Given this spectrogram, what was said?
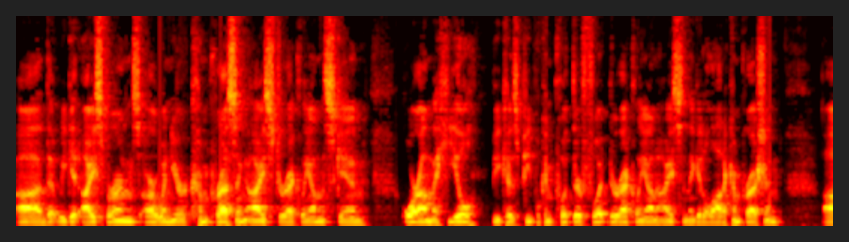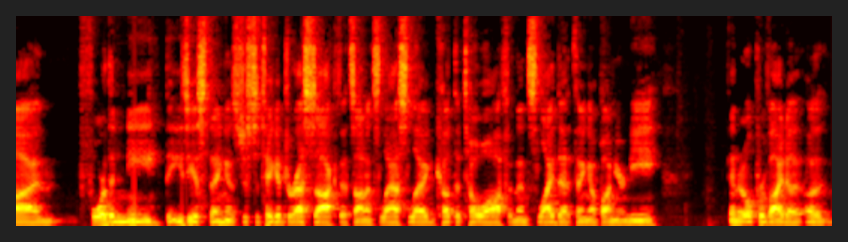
uh, that we get ice burns are when you're compressing ice directly on the skin or on the heel because people can put their foot directly on ice and they get a lot of compression. Uh, for the knee, the easiest thing is just to take a dress sock that's on its last leg, cut the toe off, and then slide that thing up on your knee. And it'll provide a,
